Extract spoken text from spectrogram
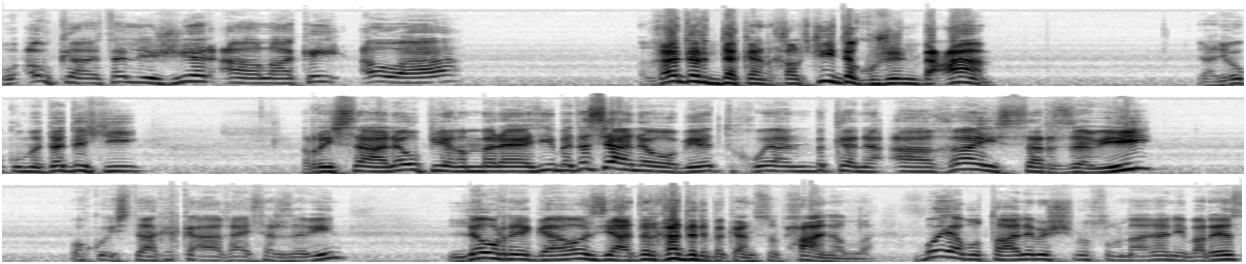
و ئەو کاتە لە ژێر ئاڵاکەی ئەوە غەدر دەکەن خەڵکی دەکوژن بەعام یعنی وەکو مەدەدەشی ڕیسالە و پێغمەرایەتی بەدەستیانەوە بێت خۆیان بکەنە ئاغای سەرزەوی ئیستاکە کە ئاغای سەرزەوین لەو ڕێگاوە زیاتر غەدر بکەن سبحان الله بۆ أبو طالبش مسلمانانی بەڕێز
